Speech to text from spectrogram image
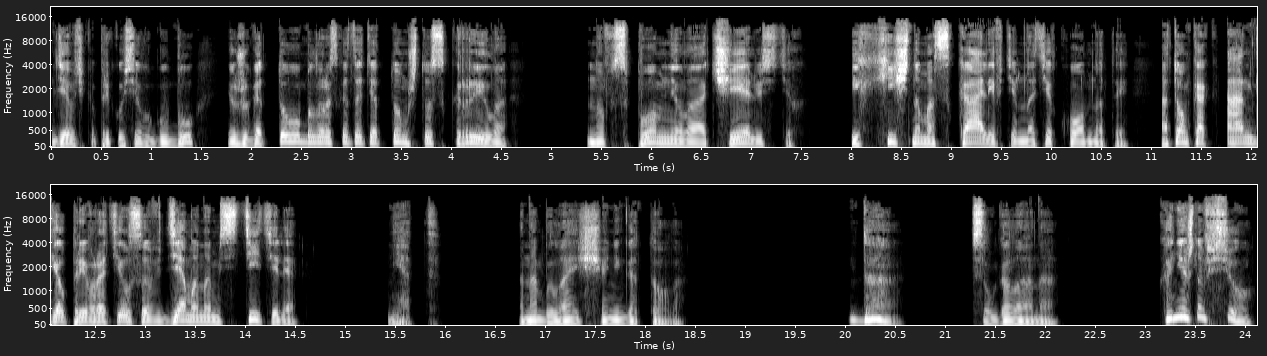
Девочка прикусила губу и уже готова была рассказать о том, что скрыла, но вспомнила о челюстях, их хищном оскале в темноте комнаты — о том, как ангел превратился в демона-мстителя. Нет, она была еще не готова. «Да», — солгала она, — «конечно, все».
